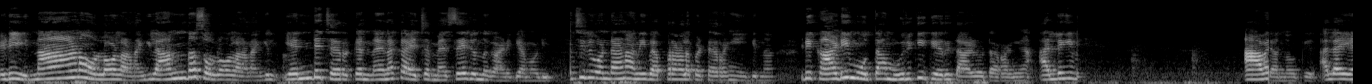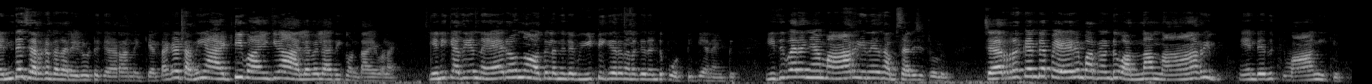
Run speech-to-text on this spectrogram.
എടി നാണം ഉള്ളവളാണെങ്കിൽ അന്തസ്സുള്ളവളാണെങ്കിൽ എന്റെ ചെറുക്കൻ നിനക്ക് അയച്ച മെസ്സേജ് ഒന്ന് കാണിക്കാൻ മോടി കൊണ്ടാണ് നീ വെപ്രാളപ്പെട്ട് ഇറങ്ങിയിരിക്കുന്നത്. എടി കടി മൂത്താ മുരുക്കി കയറി താഴോട്ട് ഇറങ്ങുക. അല്ലെങ്കിൽ അവൻ നോക്ക്. അല്ല എന്റെ ചെറുക്കന്റെ തലയിലോട്ട് കയറാൻ നിൽക്കണ്ട. കേട്ടാ നീ അടി വാങ്ങിക്കുക അലവലാതിക്കുണ്ടായവളെ. എനിക്കധികം നേരമൊന്നും ആവത്തില്ല നിന്റെ വീട്ടിൽ കയറി നിനക്ക് രണ്ട് പൊട്ടിക്കാനായിട്ട്. ഇതുവരെ ഞാൻ മാറി എന്നേ സംസാരിച്ചിട്ടുള്ളൂ. ചെറുക്കന്റെ പേരും പറഞ്ഞുകൊണ്ട് വന്നാ നാറി എന്റെ വാങ്ങിക്കും.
